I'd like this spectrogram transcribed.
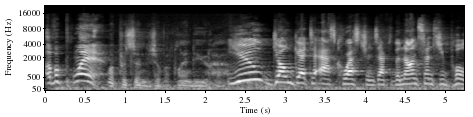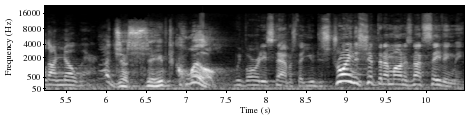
of a plan. What percentage of a plan do you have? You don't get to ask questions after the nonsense you pulled on nowhere. I just saved Quill. We've already established that you destroying the ship that I'm on is not saving me.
